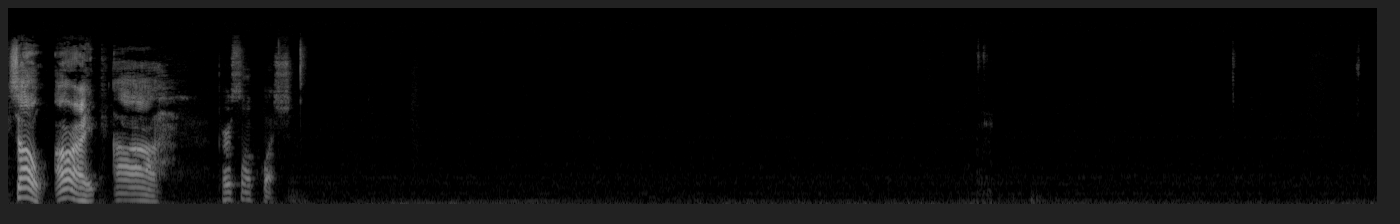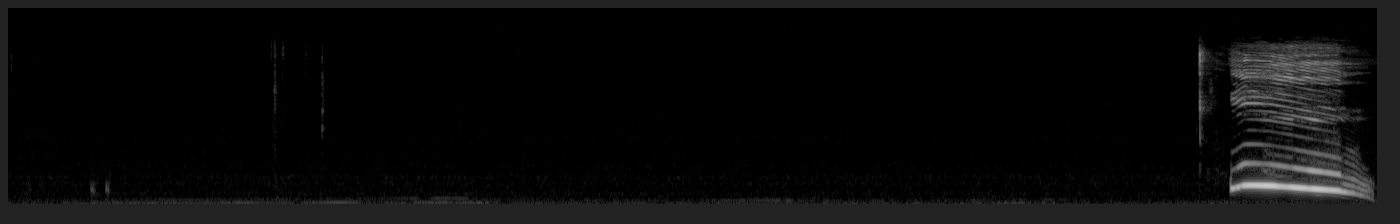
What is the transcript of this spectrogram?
So, all right. Uh, personal question. Ooh!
